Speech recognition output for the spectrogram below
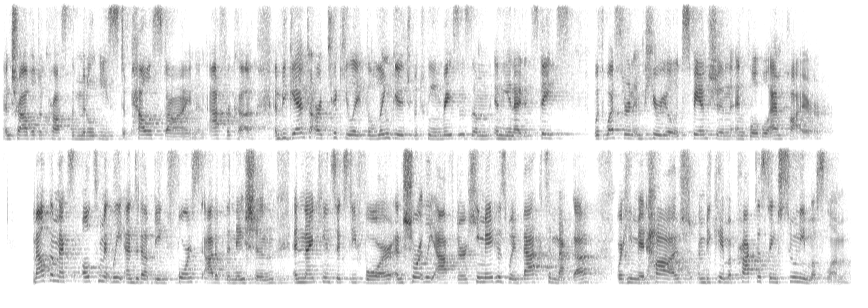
and traveled across the Middle East to Palestine and Africa, and began to articulate the linkage between racism in the United States with Western imperial expansion and global empire. Malcolm X ultimately ended up being forced out of the nation in 1964, and shortly after, he made his way back to Mecca, where he made Hajj and became a practicing Sunni Muslim.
